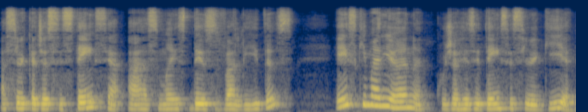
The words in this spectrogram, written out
acerca de assistência às mães desvalidas, eis que Mariana, cuja residência se erguia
